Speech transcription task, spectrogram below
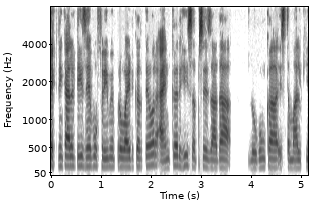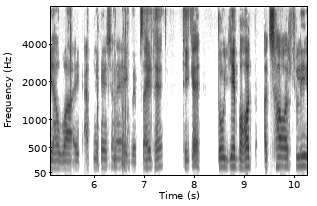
टेक्निकलिटीज़ है, वो फ्री में प्रोवाइड करते हैं और एंकर ही सबसे ज़्यादा लोगों का इस्तेमाल किया हुआ एक एप्लीकेशन है, एक वेबसाइट है, ठीक है? तो ये बहुत अच्छा और फ्री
